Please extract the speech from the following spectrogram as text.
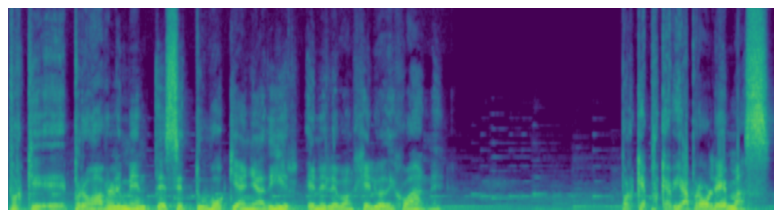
porque eh, probablemente se tuvo que añadir en el Evangelio de Juan. ¿eh? ¿Por qué? Porque había problemas.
